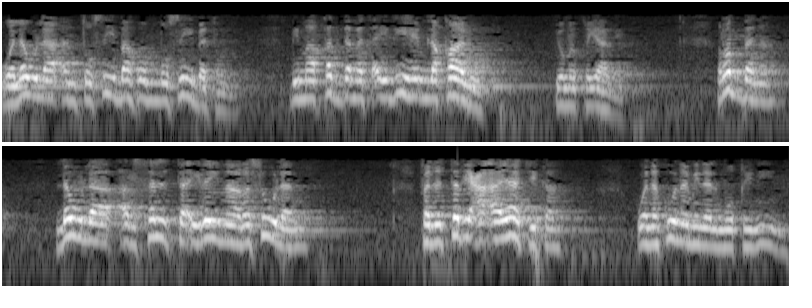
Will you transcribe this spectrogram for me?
ولولا أن تصيبهم مصيبة بما قدمت أيديهم لقالوا يوم القيامة. ربنا لولا أرسلت إلينا رسولا فنتبع آياتك ونكون من الموقنين.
